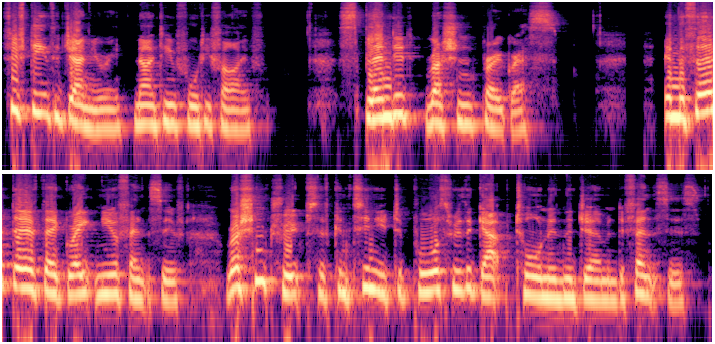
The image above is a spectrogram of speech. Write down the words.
15th of January 1945. Splendid Russian progress. In the third day of their great new offensive, Russian troops have continued to pour through the gap torn in the German defences.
